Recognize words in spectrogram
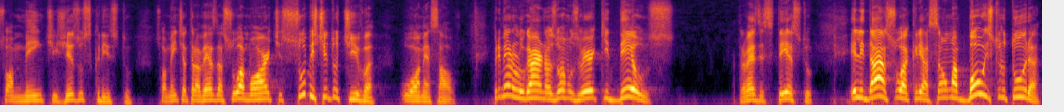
Somente Jesus Cristo, somente através da sua morte substitutiva, o homem é salvo. Em primeiro lugar, nós vamos ver que Deus, através desse texto, ele dá à sua criação uma boa estrutura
